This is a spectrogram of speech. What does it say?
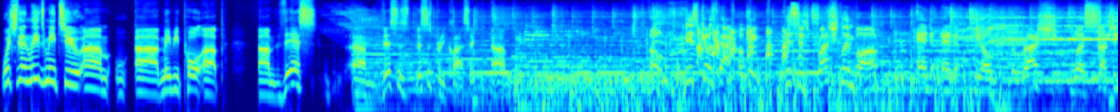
Which then leads me to um, uh, maybe pull up um, this. Um, this is this is pretty classic. Um, Oh, this goes back. Okay, this is Rush Limbaugh, and and you know, Rush was such an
